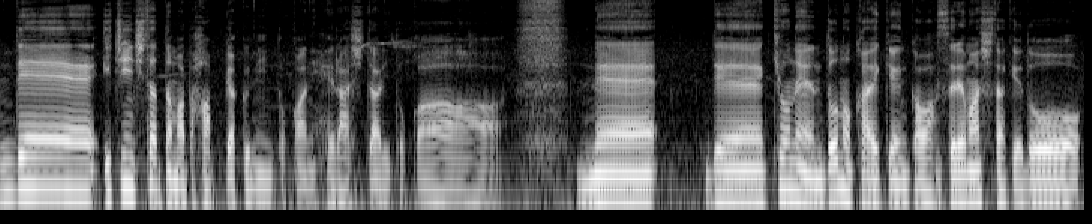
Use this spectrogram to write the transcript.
で、1日経ったらまた800人とかに減らしたりとか、ね。で、去年どの会見か忘れましたけど、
